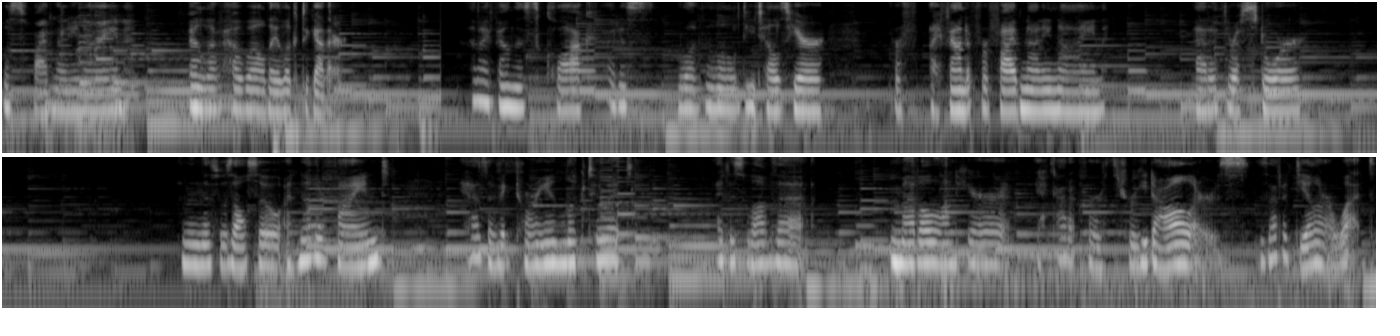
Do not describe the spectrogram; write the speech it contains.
was $5.99. I love how well they look together. And I found this clock. I just love the little details here. For I found it for $5.99 at a thrift store. And then this was also another find. It has a Victorian look to it. I just love the metal on here. I got it for $3. Is that a deal or what?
